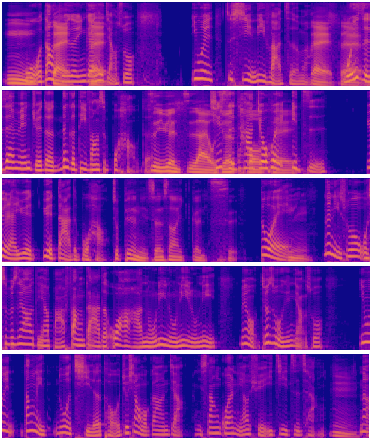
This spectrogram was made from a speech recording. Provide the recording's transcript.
嗯，我我倒对觉得应该是对讲说，因为这吸引力法则嘛。对，对我一直在那边觉得那个地方是不好的，自怨自艾，其实它就会一直越来越越大的不好。就变成你身上一根刺。对，嗯，那你说我是不是要一定要把它放大的？哇，努力努力努力，没有，就是我跟你讲说，因为当你如果起了头，就像我刚刚讲，你伤官你要学一技之长，嗯，那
